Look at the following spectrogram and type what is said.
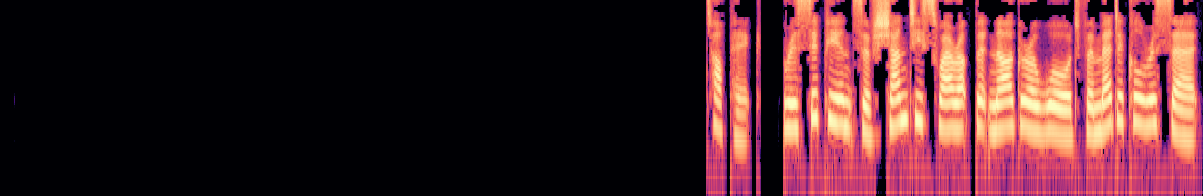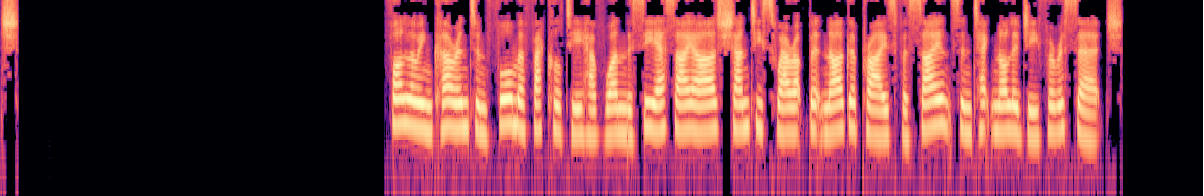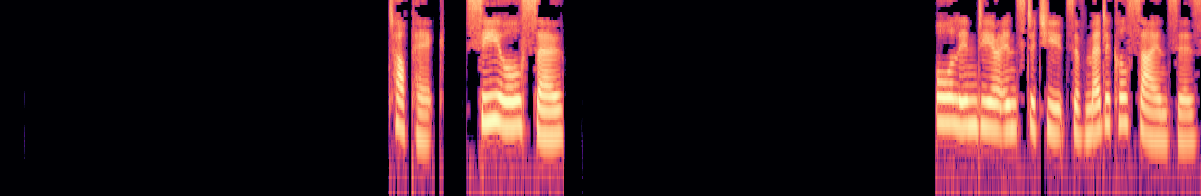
Topic: Recipients of Shanti Swarup Bhatnagar Award for Medical Research Following current and former faculty have won the CSIR's Shanti Swarup Bhatnagar Prize for Science and Technology for Research. See also. All India Institutes of Medical Sciences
